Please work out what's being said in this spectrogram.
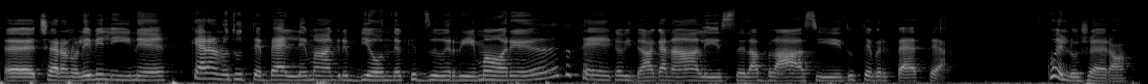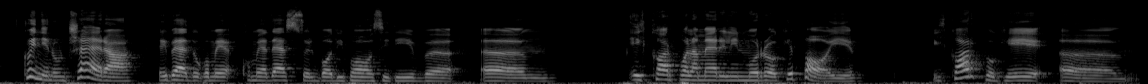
eh, c'erano le veline, che erano tutte belle, magre, bionde, occhi azzurri, more, eh, tutte, capito, la Canalis, la Blasi, tutte perfette. Quello c'era. Quindi non c'era, ripeto, come, come adesso il body positive, ehm, il corpo alla Marilyn Monroe, che poi il corpo che, ehm,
